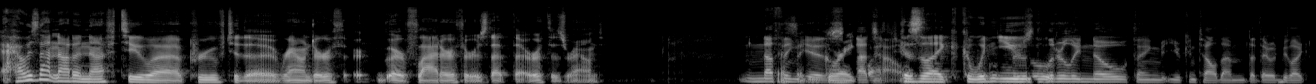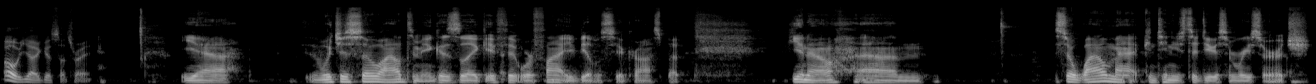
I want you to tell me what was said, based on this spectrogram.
how is that not enough to uh, prove to the round Earth or, or flat Earthers that the Earth is round? Nothing That's a is. great that's question. how. Because like, wouldn't you? There's literally no thing that you can tell them that they would be like, "Oh yeah, I guess that's right." Yeah. Which is so wild to me because, like, if it were flat, you'd be able to see across. But, you know, um, so while Matt continues to do some research,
